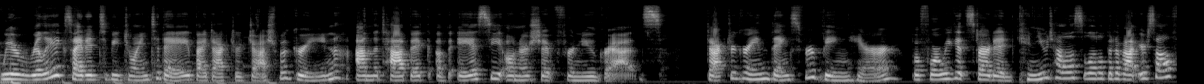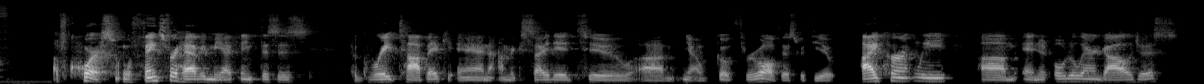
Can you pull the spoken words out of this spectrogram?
We are really excited to be joined today by Dr. Joshua Greene on the topic of ASC ownership for new grads. Dr. Greene, thanks for being here. Before we get started, can you tell us a little bit about yourself? Of course. Well, thanks for having me. I think this is a great topic, and I'm excited to um, you know go through all of this with you. I currently um, am an otolaryngologist,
